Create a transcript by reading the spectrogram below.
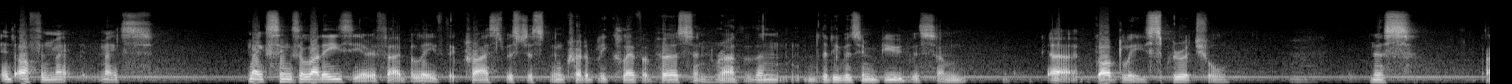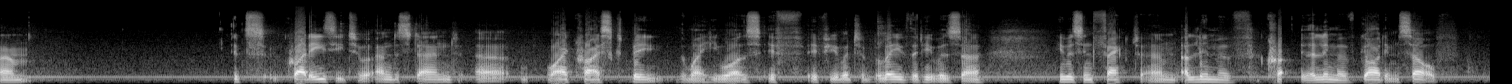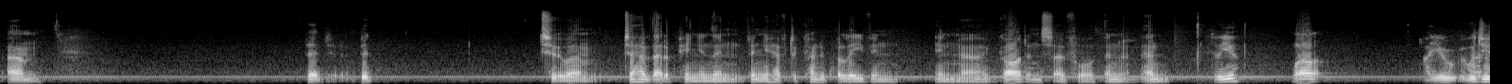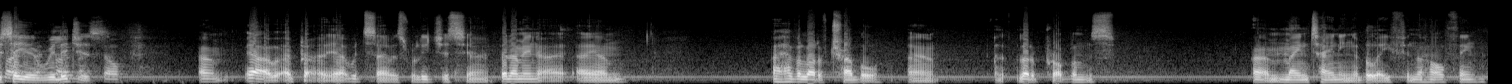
It often ma- makes makes things a lot easier if I believe that Christ was just an incredibly clever person rather than that he was imbued with some uh, godly spiritualness. Um, it's quite easy to understand uh, why Christ could be the way he was if, if you were to believe that he was uh, he was in fact um, a limb of a limb of God Himself. Um, but but to um, to have that opinion, then then you have to kind of believe in in uh, God and so forth. And and Do you? well, Are you? Would I you say you're religious? myself- um, yeah, I, I, yeah, I would say I was religious. Yeah, but I mean, I, I um, I have a lot of trouble, uh, a lot of problems um, maintaining a belief in the whole thing.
